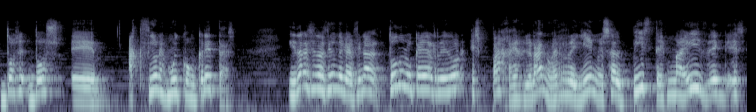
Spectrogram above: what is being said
dos, eh, acciones muy concretas. Y da la sensación de que al final todo lo que hay alrededor es paja, es grano, es relleno, es alpiste, es maíz, es, es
